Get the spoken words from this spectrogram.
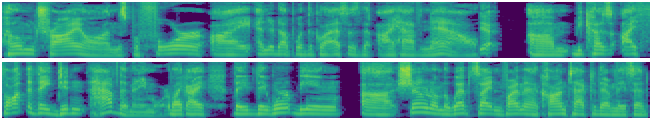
home try ons before I ended up with the glasses that I have now. Yeah. Um, because I thought that they didn't have them anymore. Like I, they they weren't being uh, shown on the website, and finally I contacted them. They said,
